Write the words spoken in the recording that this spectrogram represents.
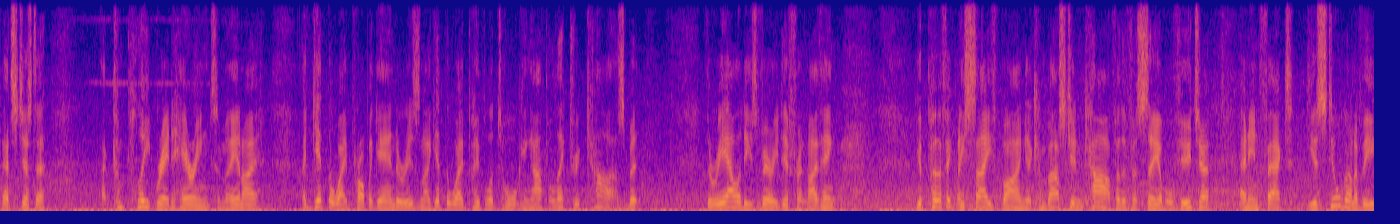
that's just a, a complete red herring to me. And I, I get the way propaganda is, and I get the way people are talking up electric cars, but the reality is very different. And I think you're perfectly safe buying a combustion car for the foreseeable future, and in fact, you're still going to be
